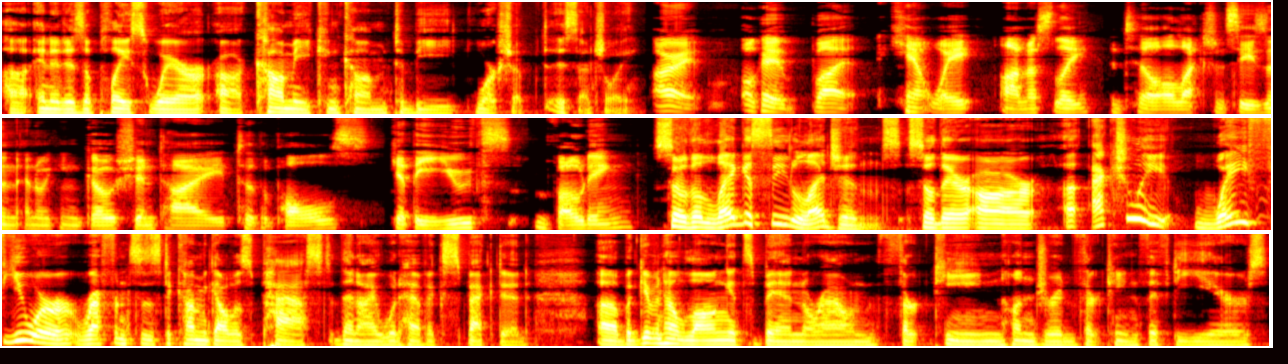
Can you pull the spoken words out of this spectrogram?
uh, and it is a place where uh, kami can come to be worshipped. Essentially, All right. Okay, but I can't wait, honestly, until election season and we can go Shintai to the polls, get the youths voting. so the legacy legends. So there are uh, actually way fewer references to Kamigawa's past than I would have expected. Uh, but given how long it's been around 1300 1350 years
